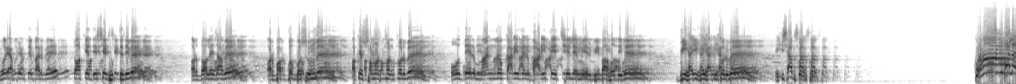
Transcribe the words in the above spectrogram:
ধরে পড়তে পারবে তোকে দেশে ঢুকতে দিবে ওর দলে যাবে ওর বক্তব্য শুনবে ওকে সমর্থন করবে ওদের মান্যকারীদের বাড়িতে ছেলে মেয়ের বিবাহ দিবে বিহাই বিহাই করবে হিসাব করে করবে। কোরআন বলে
